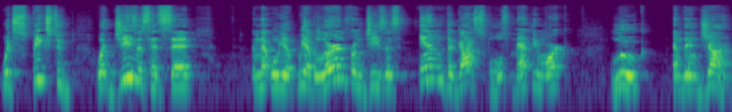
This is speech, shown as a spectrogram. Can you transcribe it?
which speaks to what Jesus has said and that we have, we have learned from Jesus in the Gospels Matthew, Mark, Luke, and then John.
